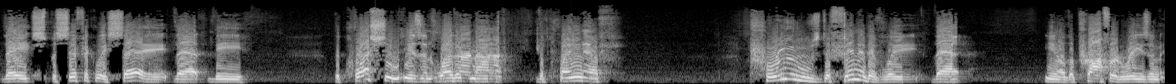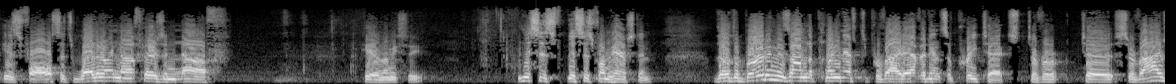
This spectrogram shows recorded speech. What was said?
they specifically say that the the question isn't whether or not the plaintiff proves definitively that you know the proffered reason is false. It's whether or not there's enough. Here, let me see. This is this is from Hairston. Though the burden is on the plaintiff to provide evidence of pretext to, to survive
